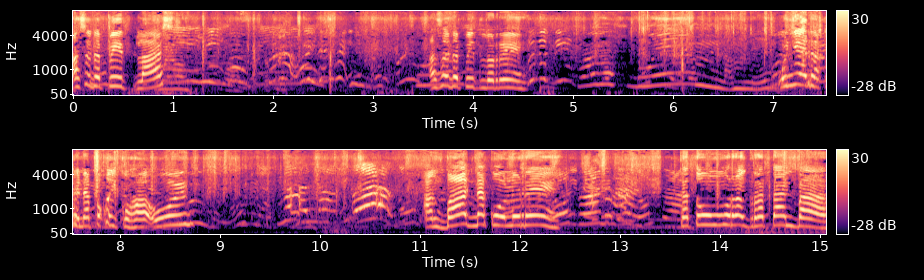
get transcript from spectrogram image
asa dapit? Last? Asa dapit, Lore? Unya, ra kay pa ko'y kuhaon. Ang bag na ko, Lore. Katong murag ratan ba?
